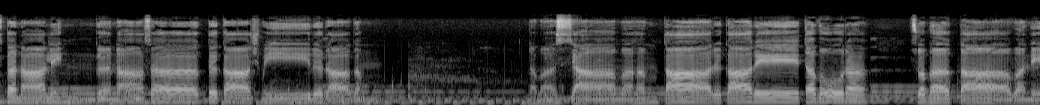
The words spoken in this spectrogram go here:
स्तनालिङ्गनासक्तकाश्मीररागम् नमस्यामहं तारकारे तवोर स्वभक्तावने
